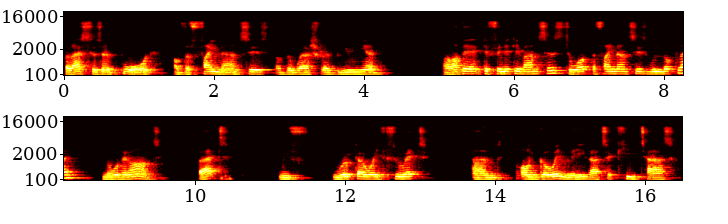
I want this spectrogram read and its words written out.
for us as a board of the finances of the Welsh Rugby Union. Are there definitive answers to what the finances will look like? No, there aren't. But we've worked our way through it, and ongoingly, that's a key task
